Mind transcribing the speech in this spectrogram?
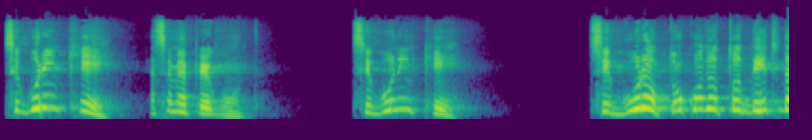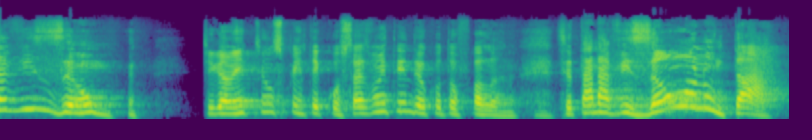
Segura em quê? Essa é a minha pergunta. Segura em quê? Segura eu estou quando eu estou dentro da visão. Antigamente tinha uns pentecostais, vão entender o que eu estou falando. Você está na visão ou não está?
